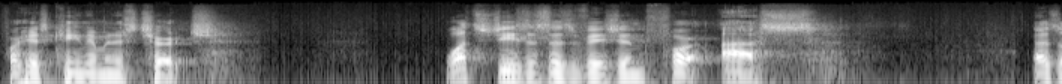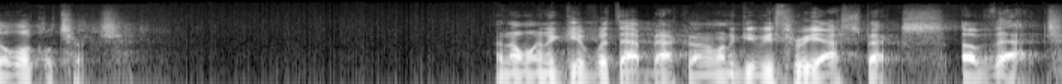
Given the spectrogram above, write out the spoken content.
for his kingdom and his church. What's Jesus' vision for us as a local church? And I want to give, with that background, I want to give you three aspects of that.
